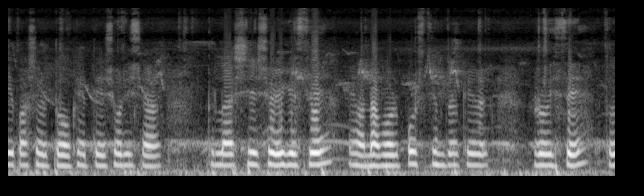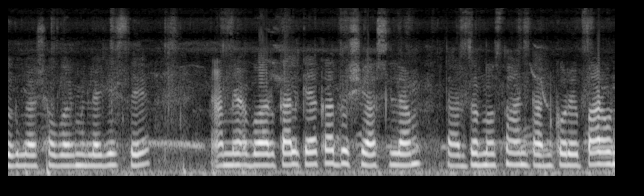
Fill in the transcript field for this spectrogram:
এই পাশের তো খেতে সরিষা তোলা শেষ হয়ে গেছে। এখন আবার পশ্চিম চকে রয়েছে, তো এগুলো সবাই মিলে গেছে। আমি আবার কালকে একাদশী আসলাম, তার জন্য স্নান টান করে পারন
